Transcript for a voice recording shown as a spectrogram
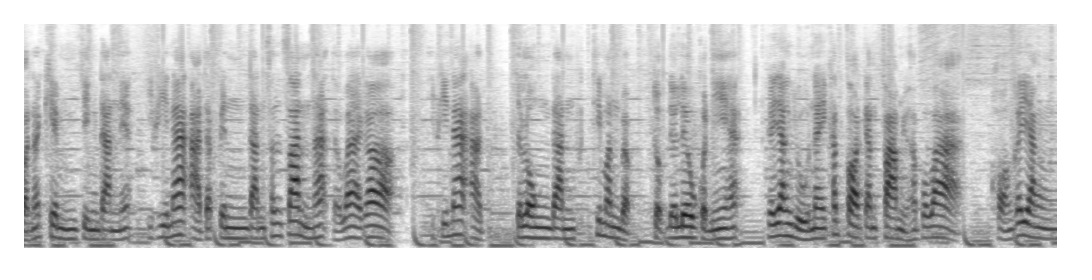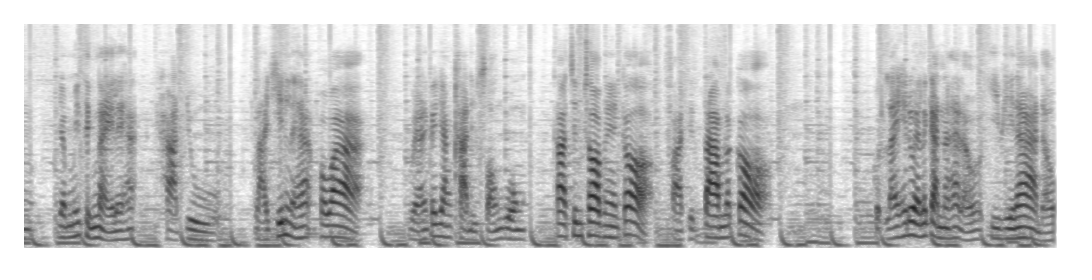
ก่อนนะเค็มจริงดันเนี้ย EP หน้าอาจจะเป็นดันสั้นๆฮะแต่ว่าก็ EP หน้าอาจจะลงดันที่มันแบบจบเร็วๆกว่านี้ฮะก็ยังอยู่ในขั้นตอนการฟาร์มอยู่ครับเพราะว่าของก็ยังยังไม่ถึงไหนเลยฮะขาดอยู่หลายชิ้นเลยฮะเพราะว่าแหวนก็ยังขาดอยู่2วง ถ้าชื่นชอบยังไงก็ฝากติดตามแล้วก็กดไลค์ให้ด้วยแล้วกันนะฮะเดี๋ยว EP หน้าเดี๋ยว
